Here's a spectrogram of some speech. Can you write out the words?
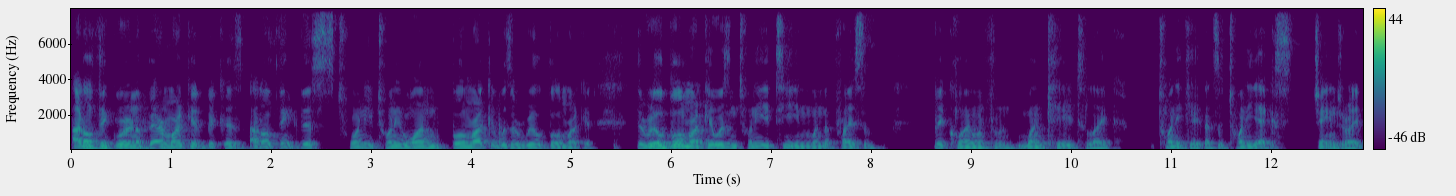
i don't think we're in a bear market because i don't think this 2021 bull market was a real bull market the real bull market was in 2018 when the price of bitcoin went from 1k to like 20k that's a 20x change right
